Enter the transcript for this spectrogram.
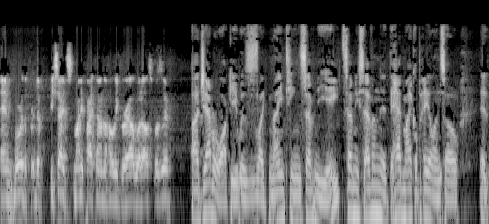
And what were the, the besides Monty Python and the Holy Grail? What else was there? Uh, Jabberwocky it was like 1978, 77. It had Michael Palin, so it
